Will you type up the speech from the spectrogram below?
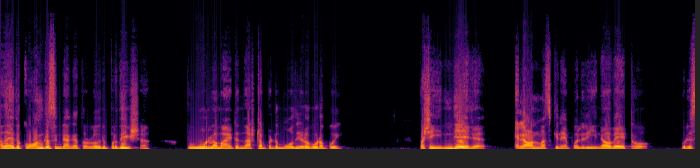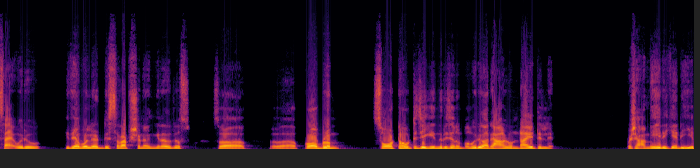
അതായത് കോൺഗ്രസിന്റെ അകത്തുള്ള ഒരു പ്രതീക്ഷ പൂർണമായിട്ടും നഷ്ടപ്പെട്ട് മോദിയുടെ കൂടെ പോയി. പക്ഷേ ഇന്ത്യയിൽ എലോൺ മസ്കിനെ പോലൊരു ഇന്നോവേറ്ററോ ഒരു സ- ഒരു ഇതേപോലെ ഡിസ്റപ്ഷനോ ഇങ്ങനെ ഒരു പ്രോബ്ലം സോർട്ട് ഔട്ട് ചെയ്യുന്നൊരു ചെറുപ്പം ഒരു ഒരാൾ ഉണ്ടായിട്ടില്ല പക്ഷെ അമേരിക്കയിൽ ഈ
